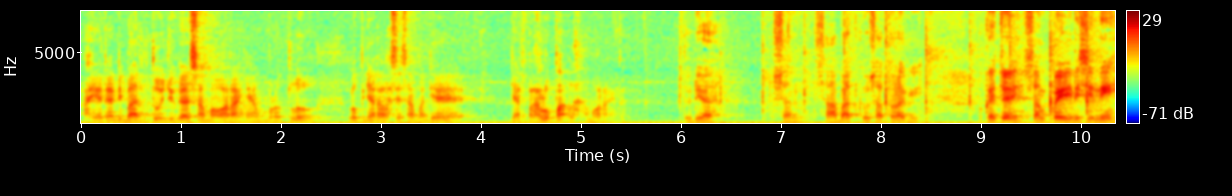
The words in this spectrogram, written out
akhirnya dibantu juga sama orang yang menurut lu, lu punya relasi sama dia, jangan pernah lupa lah sama orang itu. itu dia pesan sahabatku satu lagi oke cuy sampai di sini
